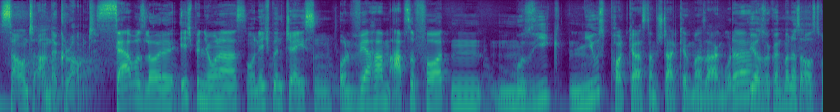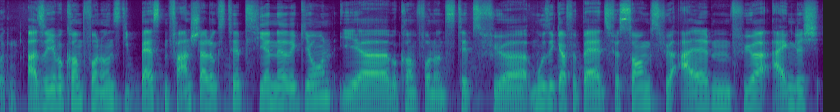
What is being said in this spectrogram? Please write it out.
Sound Underground. Servus Leute, ich bin Jonas Und ich bin Jason. und wir haben ab sofort einen Musik-News-Podcast am Start, könnte man sagen, oder? Ja, so könnte man das ausdrücken. Also ihr bekommt von uns die besten Veranstaltungstipps hier in der Region. Ihr bekommt von uns Tipps für Musiker, für Bands, für Songs, für Alben, für eigentlich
